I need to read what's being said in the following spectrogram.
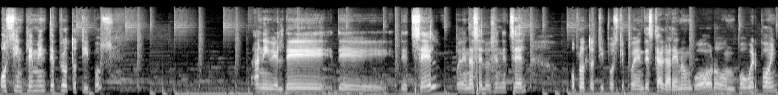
o simplemente prototipos a nivel de, Excel, pueden hacerlos en Excel o prototipos que pueden descargar en un Word o un PowerPoint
